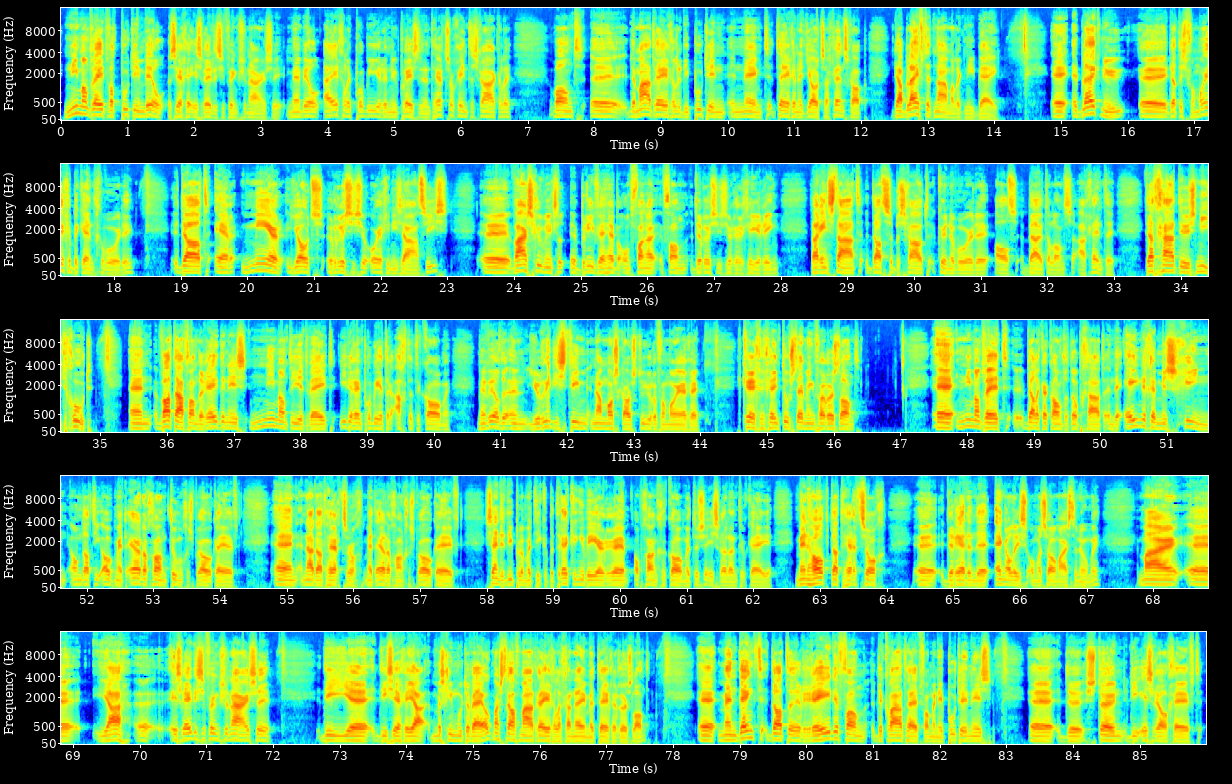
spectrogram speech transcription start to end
Niemand weet wat Poetin wil, zeggen Israëlische functionarissen. Men wil eigenlijk proberen nu president Herzog in te schakelen. Want eh, de maatregelen die Poetin neemt tegen het Joods agentschap, daar blijft het namelijk niet bij. Eh, het blijkt nu, dat is vanmorgen bekend geworden, dat er meer Joods-Russische organisaties eh, waarschuwingsbrieven hebben ontvangen van de Russische regering. waarin staat dat ze beschouwd kunnen worden als buitenlandse agenten. Dat gaat dus niet goed. En wat daarvan de reden is, niemand die het weet. Iedereen probeert erachter te komen. Men wilde een juridisch team naar Moskou sturen vanmorgen. Kregen geen toestemming van Rusland. Eh, niemand weet eh, welke kant het op gaat. En de enige misschien, omdat hij ook met Erdogan toen gesproken heeft. En nadat Herzog met Erdogan gesproken heeft, zijn de diplomatieke betrekkingen weer eh, op gang gekomen tussen Israël en Turkije. Men hoopt dat Herzog uh, de reddende engel is, om het zo maar eens te noemen. Maar uh, ja, Israëlische functionarissen die, uh, die zeggen, ja, misschien moeten wij ook maar strafmaatregelen gaan nemen tegen Rusland. Uh, men denkt dat de reden van de kwaadheid van meneer Poetin is uh, de steun die Israël geeft,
